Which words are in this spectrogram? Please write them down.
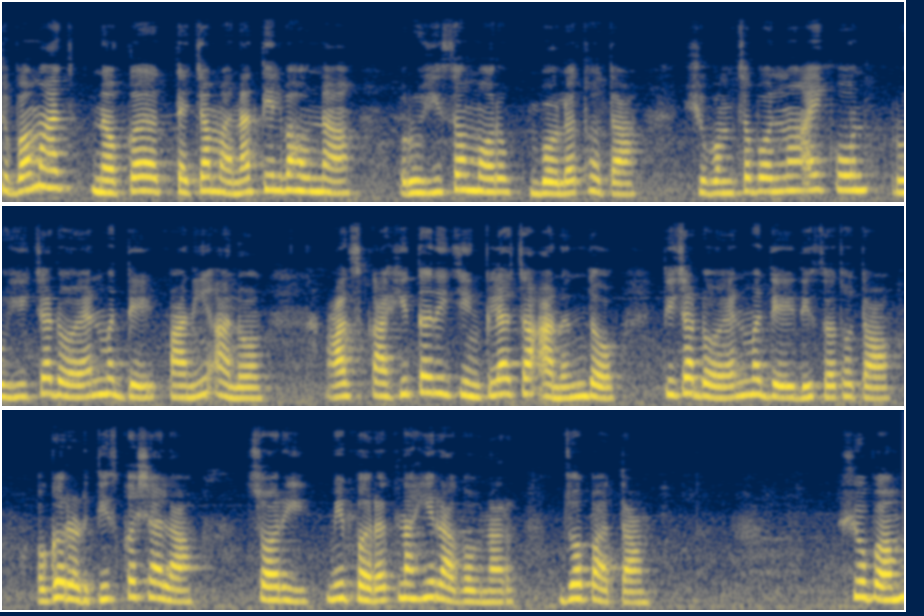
शुभम आज नकळत त्याच्या मनातील भावना रुहीसमोर बोलत होता. शुभमचं बोलणं ऐकून रुहीच्या डोळ्यांमध्ये पाणी आलं. आज काहीतरी जिंकल्याचा आनंद तिच्या डोळ्यांमध्ये दिसत होता. अगं रडतीस कशाला? सॉरी मी परत नाही रागवणार. झोप आता. शुभम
